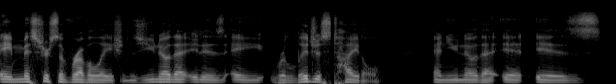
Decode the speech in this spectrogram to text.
a mistress of revelations. You know that it is a religious title, and you know that it is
